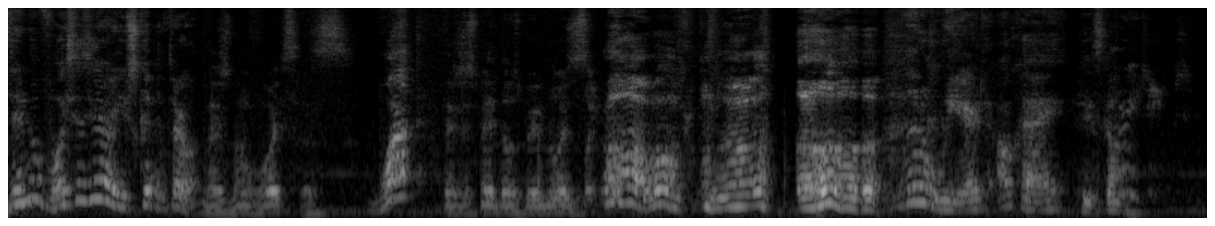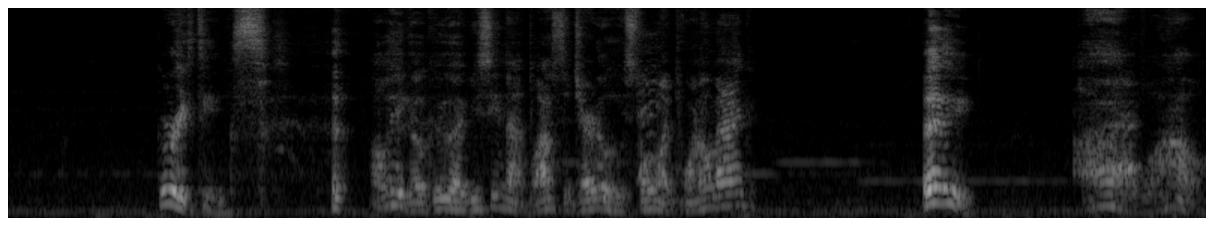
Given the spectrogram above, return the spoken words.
Is there no voices here or are you skipping through? There's no voices. What? They just made those weird noises like, oh, oh, oh. Little weird. Okay. He's gone. Greetings. Greetings. Oh, hey, Goku. Have you seen that blasted turtle who stole my porno mag? Hey! Oh, wow.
